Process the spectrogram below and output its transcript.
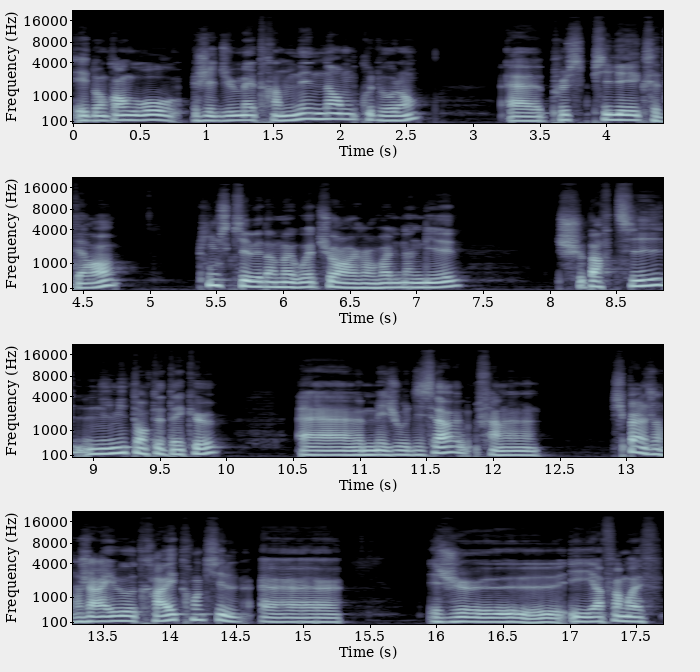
Et donc, en gros, j'ai dû mettre un énorme coup de volant, euh, plus piler, etc. Tout ce qu'il y avait dans ma voiture, hein, j'en le dinguer. Je suis parti, limite en tête à queue. mais je vous dis ça, enfin, je sais pas, genre, j'arrivais au travail tranquille. je... Et enfin, bref.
